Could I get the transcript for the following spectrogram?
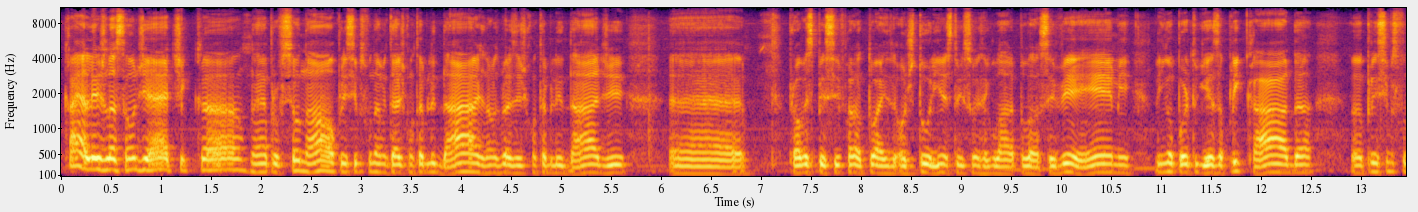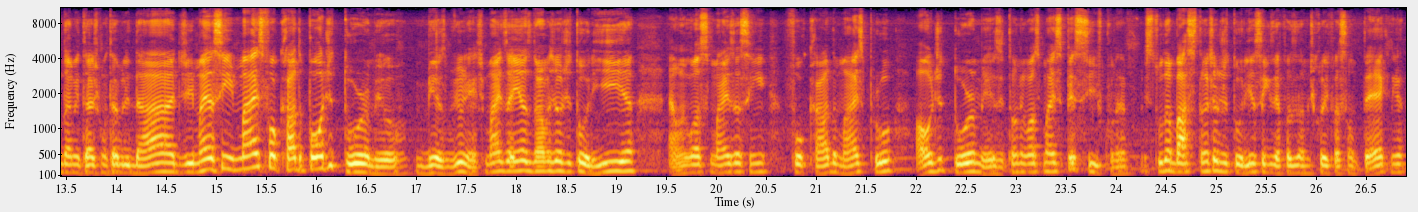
cai a legislação de ética né, profissional, princípios fundamentais de contabilidade, normas brasileiras de contabilidade, é, prova específica da tua auditoria, instituições reguladas pela CVM, língua portuguesa aplicada, uh, princípios fundamentais de contabilidade, mas assim, mais focado para o auditor meu, mesmo, viu gente? Mas aí as normas de auditoria é um negócio mais assim, focado mais pro auditor mesmo, então é um negócio mais específico, né? Estuda bastante auditoria se quiser fazer exame de qualificação técnica,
